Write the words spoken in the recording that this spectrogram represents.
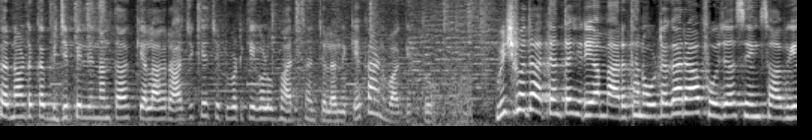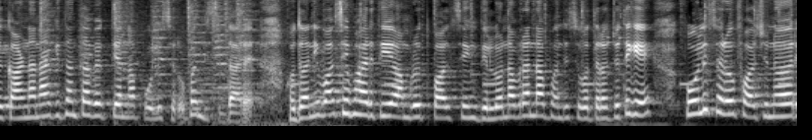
ಕರ್ನಾಟಕ ಬಿಜೆಪಿಯಲ್ಲಿನಂತಹ ಕೆಲ ರಾಜಕೀಯ ಚಟುವಟಿಕೆಗಳು ಭಾರಿ ಸಂಚಲನಕ್ಕೆ ಕಾರಣವಾಗಿತ್ತು. ವಿಶ್ವದ ಅತ್ಯಂತ ಹಿರಿಯ ಮ್ಯಾರಥಾನ್ ಓಟಗಾರ ಫೋಜಾ ಸಿಂಗ್ ಸಾವಿಗೆ ಕಾರಣನಾಗಿದ್ದಂಥ ವ್ಯಕ್ತಿಯನ್ನು ಪೊಲೀಸರು ಬಂಧಿಸಿದ್ದಾರೆ. ಹೌದು ಅನಿವಾಸಿ ಭಾರತೀಯ ಅಮೃತ್ ಪಾಲ್ ಸಿಂಗ್ ದಿಲ್ಲೋನ್ ಅವರನ್ನು ಬಂಧಿಸುವುದರ ಜೊತೆಗೆ ಪೊಲೀಸರು ಫಾರ್ಚುನರ್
